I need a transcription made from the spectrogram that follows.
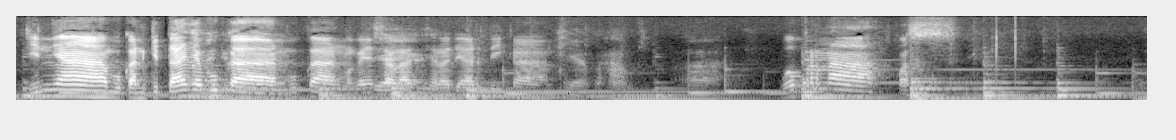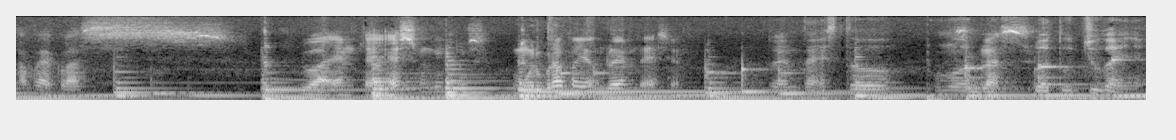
Jinnya bukan kitanya Bukan bukan bukan. Makanya Iya, salah iya. salah diartikan. Ya paham. Nah, gue pernah pas apa ya kelas 2 MTS mungkin terus umur berapa ya 2 MTS ya? MTS tuh umur 11 27 kayaknya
